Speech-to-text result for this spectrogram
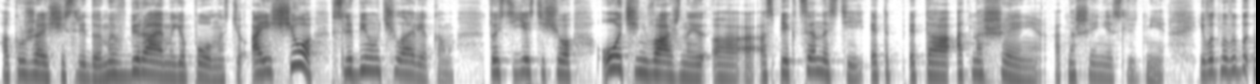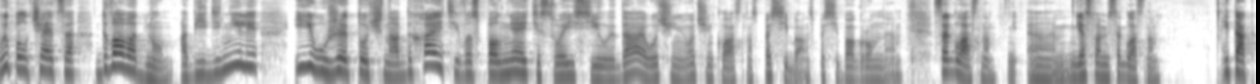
окружающей средой, мы вбираем ее полностью. А еще с любимым человеком. То есть есть еще очень важный а, аспект ценностей это, это отношения, отношения с людьми. И вот мы, вы, вы, получается, два в одном объединили и уже точно отдыхаете и восполняете свои силы, да, очень, очень классно, спасибо, спасибо огромное. Согласна, э, я с вами согласна. Итак,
